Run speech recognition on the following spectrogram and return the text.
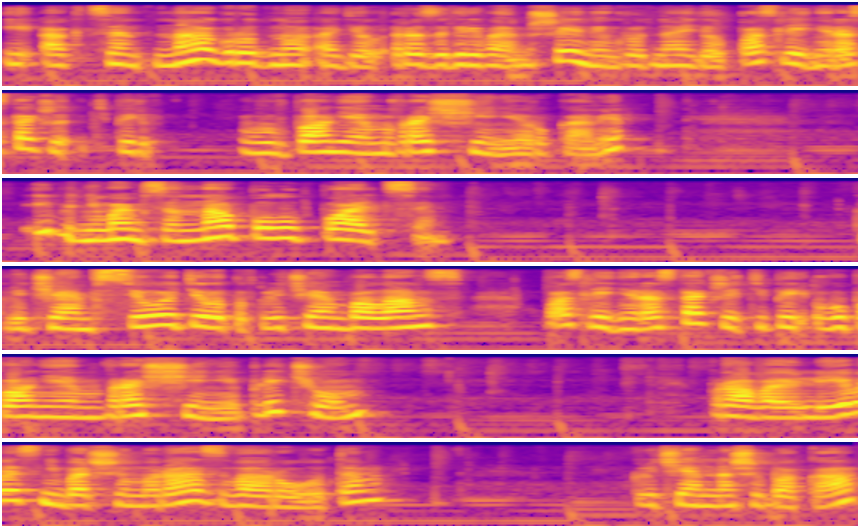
и акцент на грудной отдел. Разогреваем шейный грудной отдел. Последний раз также теперь выполняем вращение руками. И поднимаемся на полупальцы. Включаем все тело, подключаем баланс. Последний раз также теперь выполняем вращение плечом. Правое, левое с небольшим разворотом. Включаем наши бока.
